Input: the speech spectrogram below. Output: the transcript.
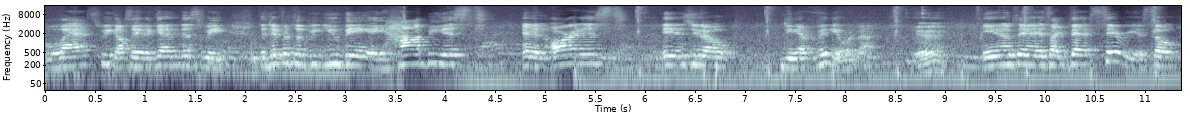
last week, I'll say it again this week. The difference of you being a hobbyist and an artist is, you know, do you have a video or not? Yeah. You know what I'm saying? It's like that serious. So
